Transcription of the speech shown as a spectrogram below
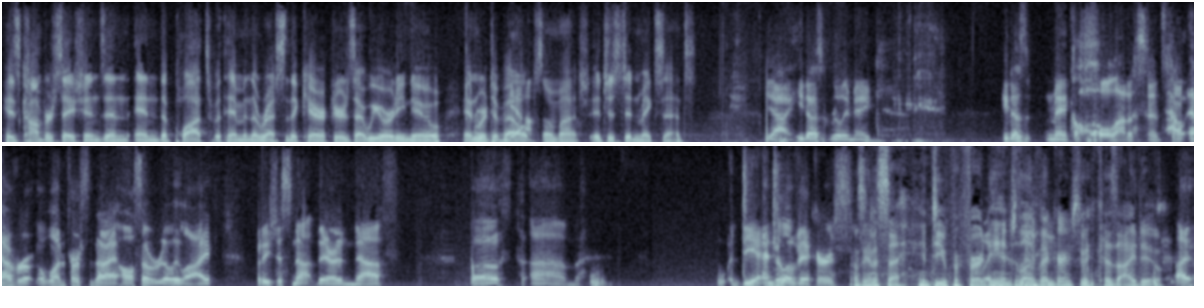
his conversations and and the plots with him and the rest of the characters that we already knew and were developed so much it just didn't make sense Yeah, he doesn't really make he doesn't make a whole lot of sense. However, the one person that I also really like, but he's just not there enough. Both um, DeAngelo Vickers. I was gonna say, do you prefer Wait. DeAngelo Vickers? Because I do. I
